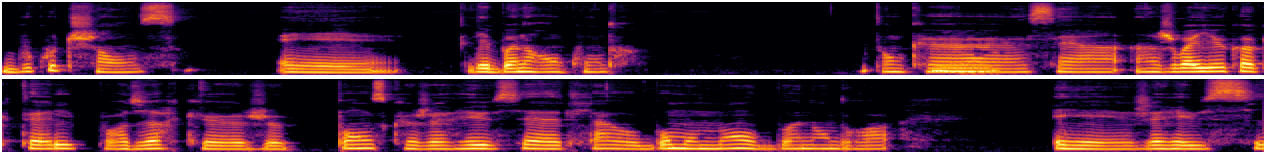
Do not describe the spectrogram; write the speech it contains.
beaucoup de chance et les bonnes rencontres. Donc euh, hmm. c'est un, un, joyeux cocktail pour dire que je pense que j'ai réussi à être là au bon moment, au bon endroit et j'ai réussi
